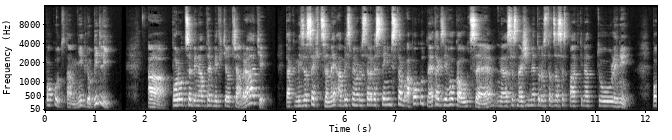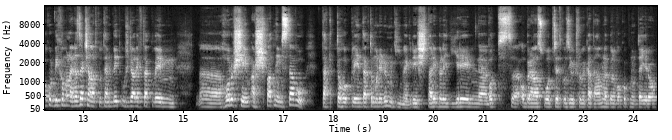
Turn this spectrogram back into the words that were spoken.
pokud tam někdo bydlí a po roce by nám ten byt chtěl třeba vrátit, tak my zase chceme, aby jsme ho dostali ve stejném stavu. A pokud ne, tak z jeho kauce eh, se snažíme to dostat zase zpátky na tu linii. Pokud bychom ale na začátku ten byt už dali v takovým uh, horším a špatným stavu, tak toho klienta k tomu nedonutíme. Když tady byly díry eh, od obrázku od předchozího člověka, tamhle byl okopnutý rok,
